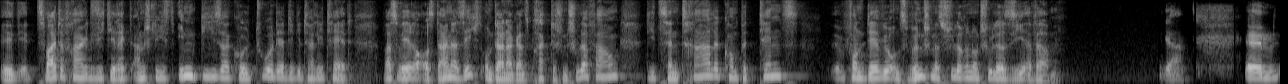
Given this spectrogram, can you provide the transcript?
Äh, die zweite Frage, die sich direkt anschließt, in dieser Kultur der Digitalität, was wäre aus deiner Sicht und deiner ganz praktischen Schulerfahrung die zentrale Kompetenz, von der wir uns wünschen, dass Schülerinnen und Schüler sie erwerben? Ja, ähm,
